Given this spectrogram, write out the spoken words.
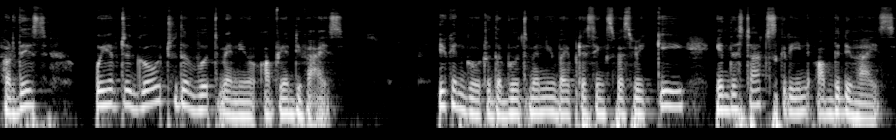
For this, we have to go to the boot menu of your device. You can go to the boot menu by pressing specific key in the start screen of the device.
